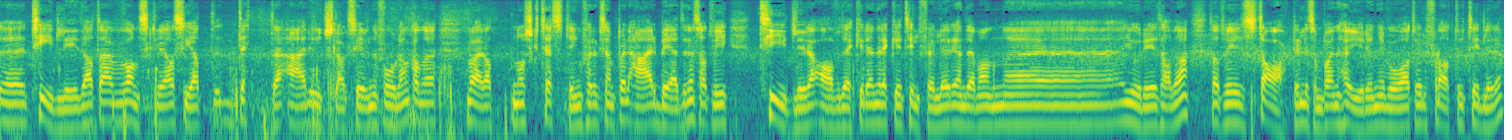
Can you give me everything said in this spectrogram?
eh, tidlig i det at det er vanskelig å si at dette er utslagsgivende for hvordan? Kan det være at norsk testing f.eks. er bedre, så at vi tidligere avdekker en rekke tilfeller enn det man eh, gjorde i Italia? Så at vi starter liksom på en høyere nivå, at det vil flate ut tidligere?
